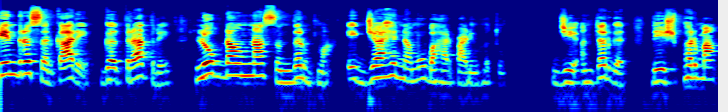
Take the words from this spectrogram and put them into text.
કેન્દ્ર સરકારે ગત રાત્રે લોકડાઉનના સંદર્ભમાં એક જાહેરનામું બહાર પાડ્યું હતું, જે અંતર્ગત દેશભરમાં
